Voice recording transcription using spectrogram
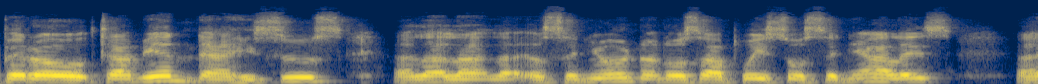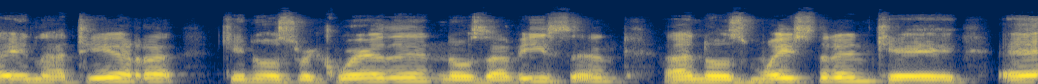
pero también Jesús, el Señor nos ha puesto señales en la tierra que nos recuerden, nos avisen, nos muestren que eh,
